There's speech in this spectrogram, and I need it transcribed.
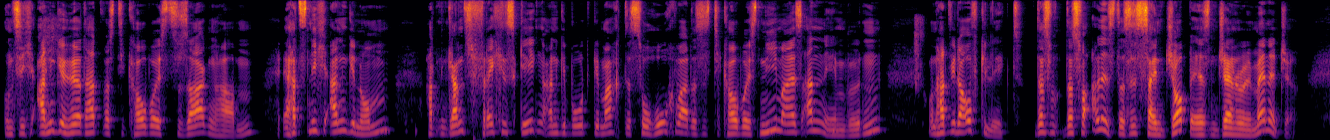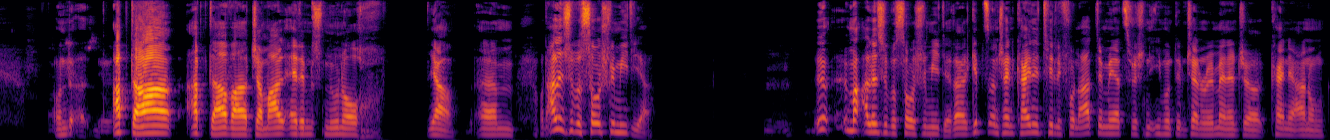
und sich angehört hat, was die Cowboys zu sagen haben. Er hat es nicht angenommen, hat ein ganz freches Gegenangebot gemacht, das so hoch war, dass es die Cowboys niemals annehmen würden und hat wieder aufgelegt. Das, das war alles. Das ist sein Job. Er ist ein General Manager. Und äh, ab da, ab da war Jamal Adams nur noch, ja, ähm, und alles über Social Media. Mhm. Immer alles über Social Media. Da gibt es anscheinend keine Telefonate mehr zwischen ihm und dem General Manager, keine Ahnung.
